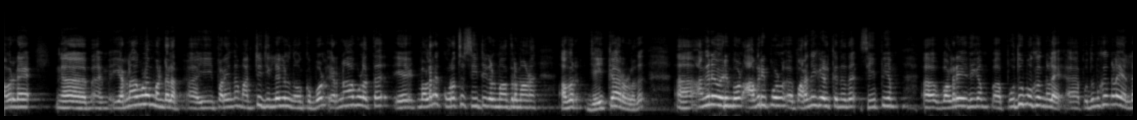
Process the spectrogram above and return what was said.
അവരുടെ എറണാകുളം മണ്ഡലം ഈ പറയുന്ന മറ്റ് ജില്ലകൾ നോക്കുമ്പോൾ എറണാകുളത്ത് വളരെ കുറച്ച് സീറ്റുകൾ മാത്രമാണ് അവർ ജയിക്കാറുള്ളത്. അങ്ങനെ വരുമ്പോൾ അവരിപ്പോൾ പറഞ്ഞു കേൾക്കുന്നത് സി പി എം വളരെയധികം പുതുമുഖങ്ങളെ പുതുമുഖങ്ങളെയല്ല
